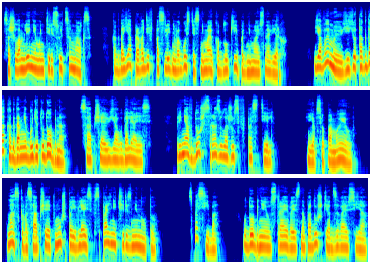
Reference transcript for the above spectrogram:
С ошеломлением интересуется Макс, когда я, проводив последнего гостя, снимаю каблуки и поднимаюсь наверх. «Я вымою ее тогда, когда мне будет удобно», — сообщаю я, удаляясь. Приняв душ, сразу ложусь в постель. «Я все помыл», — ласково сообщает муж, появляясь в спальне через минуту. «Спасибо». Удобнее устраиваясь на подушке, отзываюсь я.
